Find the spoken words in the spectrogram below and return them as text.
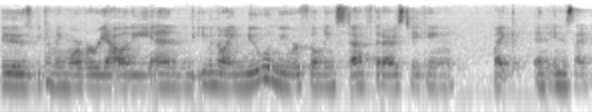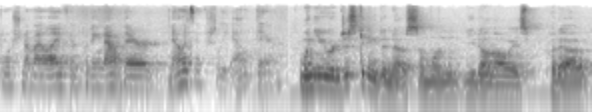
is becoming more of a reality. And even though I knew when we were filming stuff that I was taking like an inside portion of my life and putting it out there, now it's actually out there. when you are just getting to know someone, you don't always put out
